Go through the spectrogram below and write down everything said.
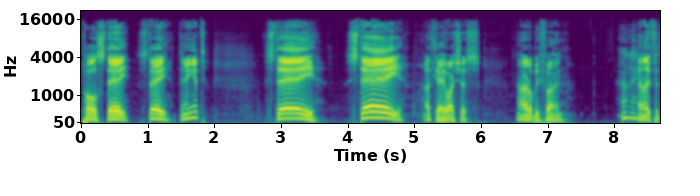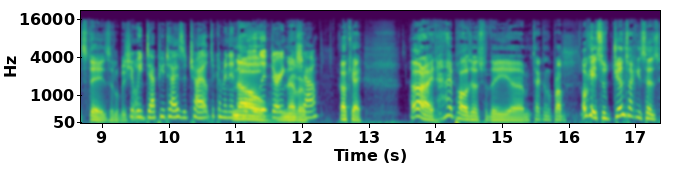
Pull. Stay. Stay. Dang it. Stay. Stay. Okay. Watch this. Now it'll be fine. Okay. And if it stays, it'll be Should fine. we deputize a child to come in and no, hold it during never. the show? Okay. All right. I apologize for the um, technical problem. Okay, so Jen Psaki says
